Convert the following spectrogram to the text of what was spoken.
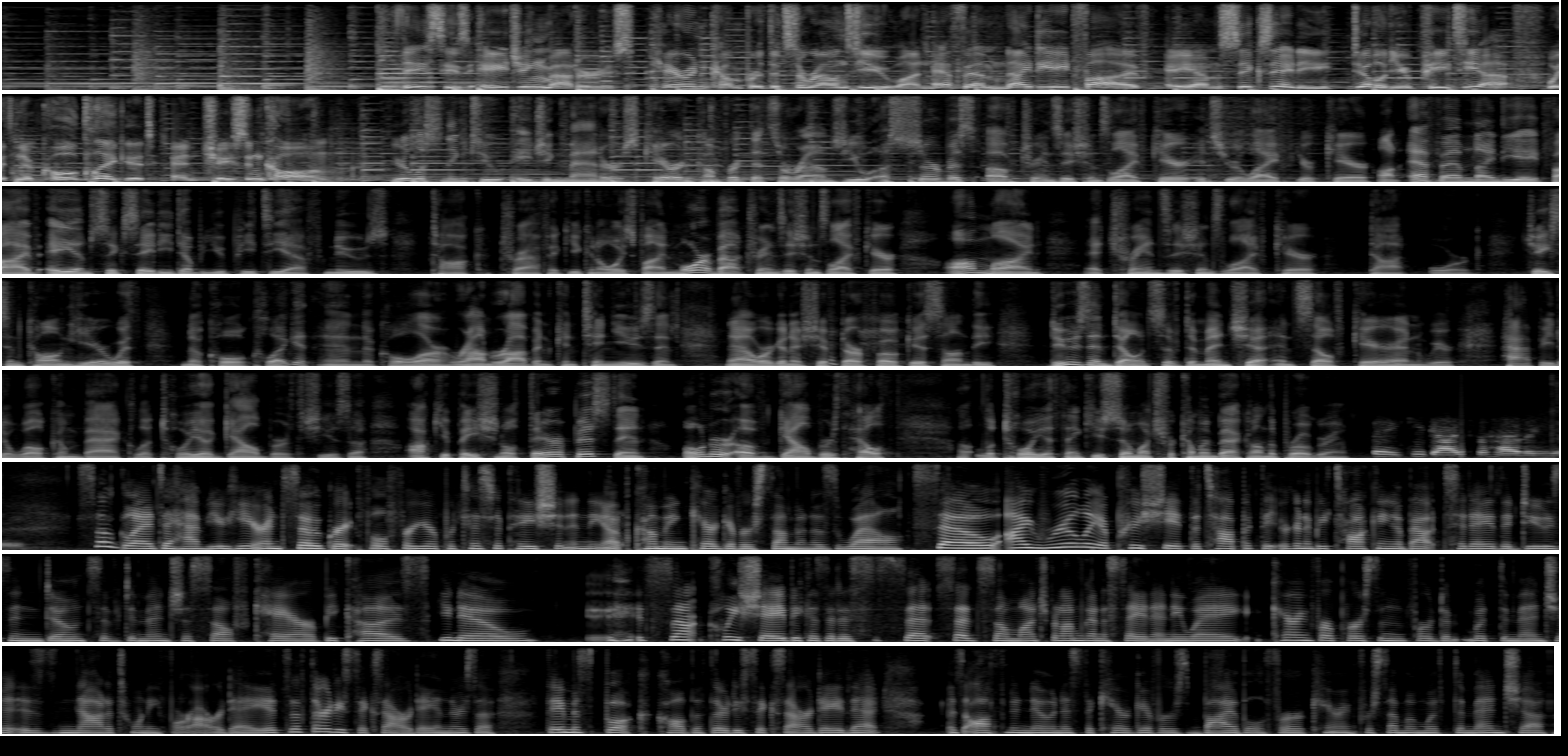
This is Aging Matters, care and comfort that surrounds you on FM 98.5, AM 680, WPTF, with Nicole Claggett and Jason Kong. You're listening to Aging Matters, care and comfort that surrounds you, a service of Transitions Life Care. It's your life, your care on FM 98.5, AM 680, WPTF, News, Talk, Traffic. You can always find more about Transitions Life Care online at transitionslifecare.org. Jason Kong here with Nicole Claggett. And Nicole, our round robin continues. And now we're going to shift our focus on the do's and don'ts of dementia and self-care and we're happy to welcome back latoya galberth she is a occupational therapist and owner of galberth health uh, latoya thank you so much for coming back on the program thank you guys for having me so glad to have you here and so grateful for your participation in the upcoming Caregiver Summit as well. So, I really appreciate the topic that you're going to be talking about today the do's and don'ts of dementia self care because, you know, it's not cliche because it is said, said so much, but I'm going to say it anyway. Caring for a person for with dementia is not a 24 hour day. It's a 36 hour day. And there's a famous book called The 36 Hour Day that is often known as the caregiver's Bible for caring for someone with dementia.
